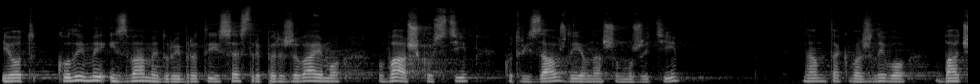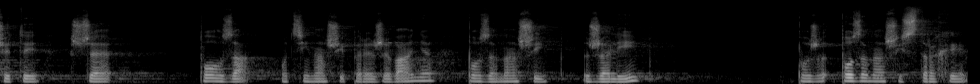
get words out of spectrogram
І от коли ми із вами, дорогі брати і сестри, переживаємо важкості, котрі завжди є в нашому житті, нам так важливо бачити ще поза оці наші переживання, поза наші жалі, поза- наші страхи.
